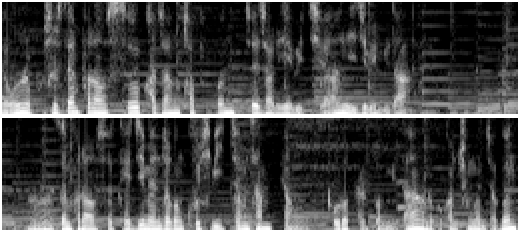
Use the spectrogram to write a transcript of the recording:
네, 오늘 보실 샘플하우스 가장 첫 번째 자리에 위치한 이 집입니다. 어, 샘플하우스 대지 면적은 92.3평 도로 별도입니다. 그리고 건축 면적은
